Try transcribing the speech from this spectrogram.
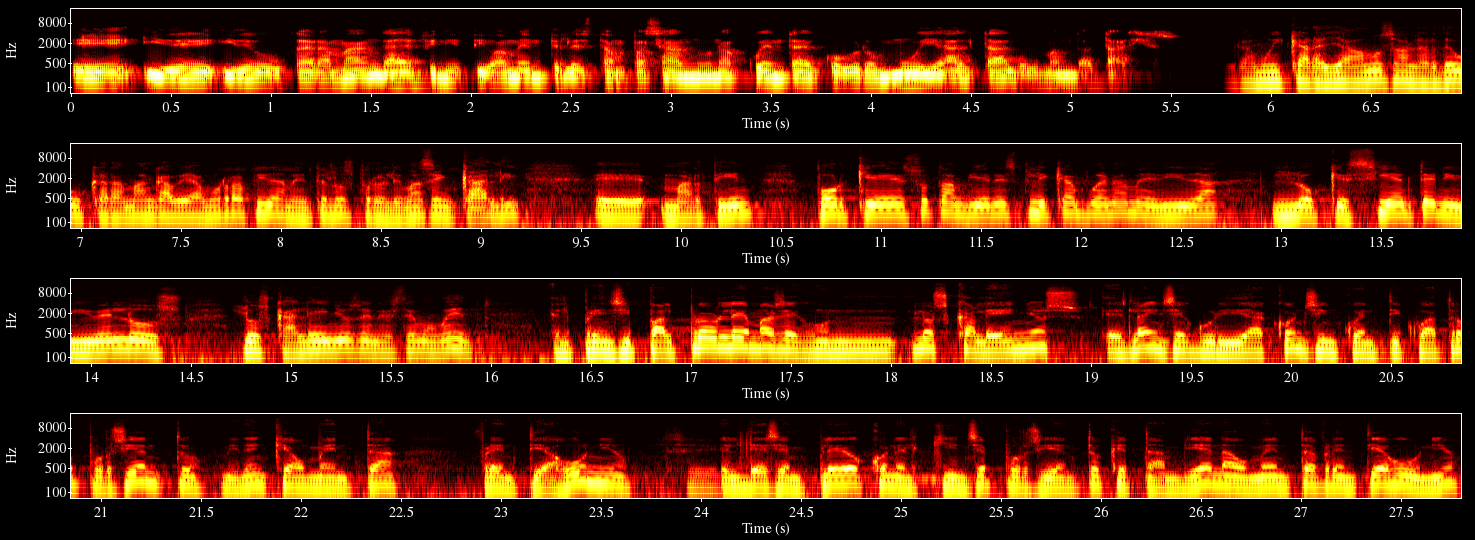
eh, y, de, y de Bucaramanga definitivamente le están pasando una cuenta de cobro muy alta a los mandatarios. Muy cara, ya vamos a hablar de Bucaramanga. Veamos rápidamente los problemas en Cali, eh, Martín, porque eso también explica en buena medida lo que sienten y viven los, los caleños en este momento. El principal problema, según los caleños, es la inseguridad con 54%. Miren que aumenta frente a junio. El desempleo con el 15%, que también aumenta frente a junio.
